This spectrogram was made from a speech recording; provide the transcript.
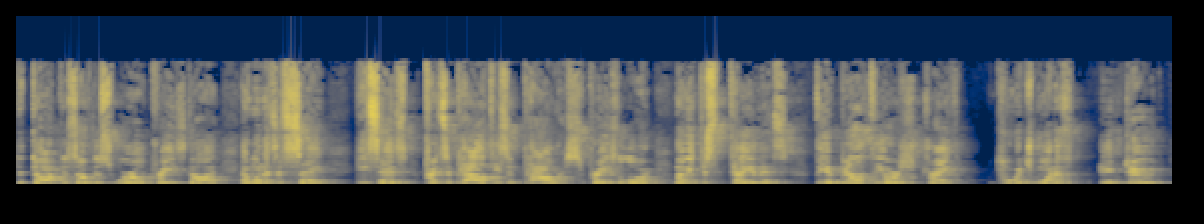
the darkness of this world, praise God. And what does it say? He says, principalities and powers, praise the Lord. Let me just tell you this the ability or strength to which one is endued,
